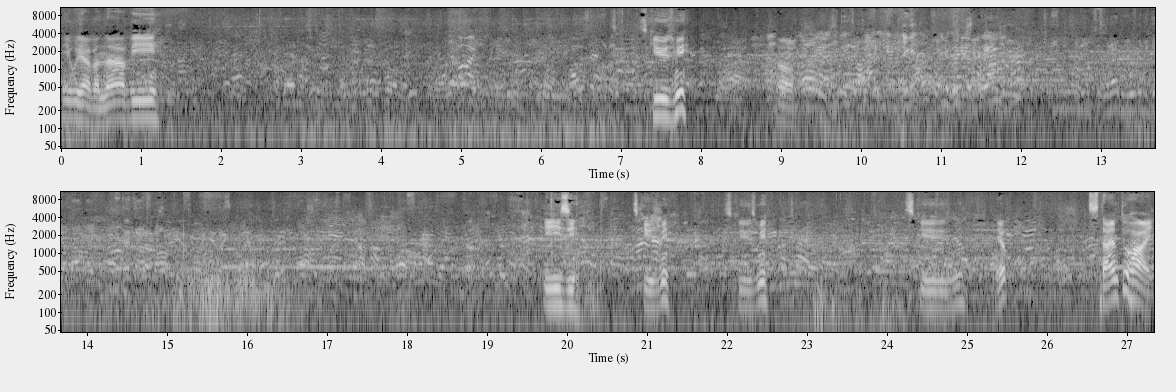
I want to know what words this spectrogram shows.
Here we have a Navi. Excuse me. Oh, easy. Excuse me. Excuse me. Excuse me. Yep. It's time to hide.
